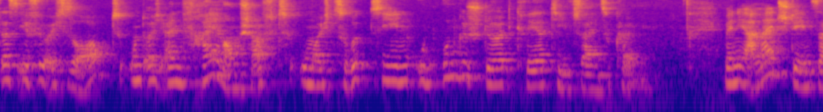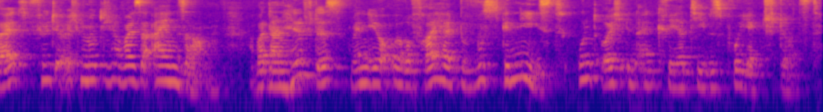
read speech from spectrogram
dass ihr für euch sorgt und euch einen Freiraum schafft, um euch zurückziehen und ungestört kreativ sein zu können. Wenn ihr alleinstehend seid, fühlt ihr euch möglicherweise einsam. Aber dann hilft es, wenn ihr eure Freiheit bewusst genießt und euch in ein kreatives Projekt stürzt.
